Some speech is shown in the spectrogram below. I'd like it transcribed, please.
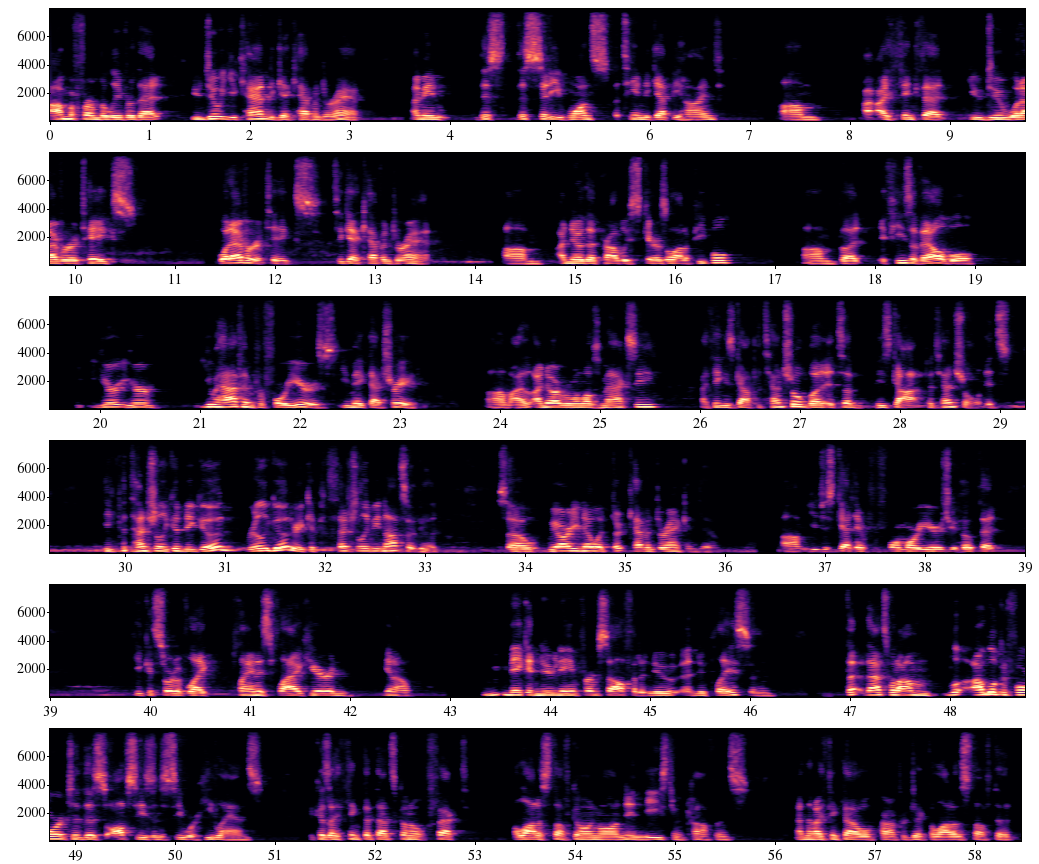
I'm a firm believer that you do what you can to get Kevin Durant. I mean, this this city wants a team to get behind. Um, I, think that you do whatever it takes, whatever it takes to get Kevin Durant. Um, I know that probably scares a lot of people, um, but if he's available, you're you're you have him for four years. You make that trade. Um, I, I, know everyone loves Maxey. I think he's got potential, but it's a he's got potential. It's he potentially could be good, really good, or he could potentially be not so good. So we already know what Kevin Durant can do. Um, you just get him for four more years. You hope that he could sort of like plant his flag here and you know make a new name for himself at a new a new place and th- that's what I'm I'm looking forward to this offseason to see where he lands because I think that that's going to affect a lot of stuff going on in the Eastern Conference and then I think that will probably predict a lot of the stuff that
